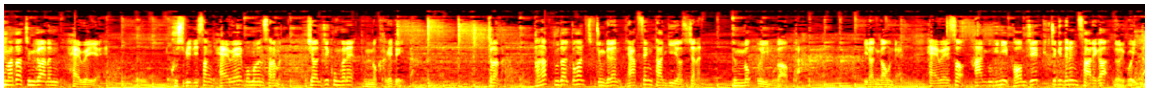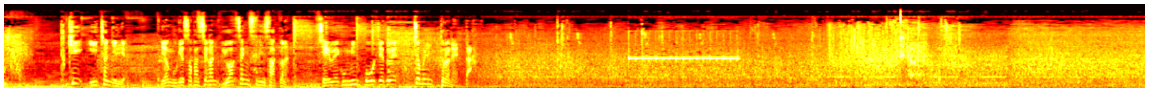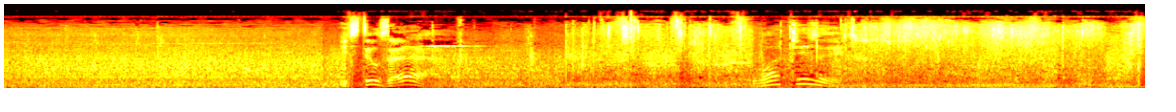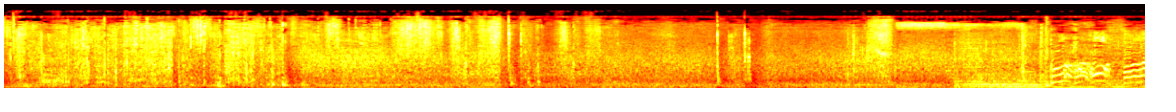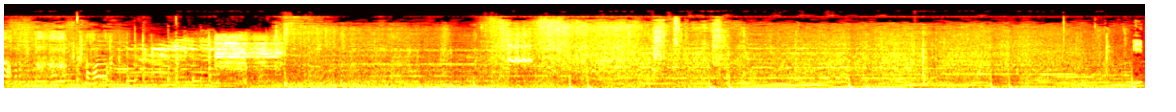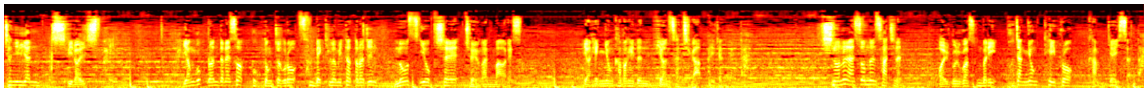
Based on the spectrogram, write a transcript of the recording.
해마다 증가하는 해외여행. 90일 이상 해외에 머무는 사람은 현지 공간에 등록하게 돼 있다. 그러나 방학 두 달 동안 집중되는 대학생 단기 연수자는 등록 의무가 없다. 이런 가운데 해외에서 한국인이 범죄의 표적이 되는 사례가 늘고 있다. 특히 2001년 영국에서 발생한 유학생 살인 사건은 재외국민 보호제도의 특점을 드러냈다. It's still there. What is it? (2001년 11월 18일) 영국 런던에서 북동쪽으로 300km 떨어진 노스 요크셔의 조용한 마을에서 여행용 가방에 든 변사체가 발견됐다. 신원을 알 수 없는 사체는 얼굴과 손발이 포장용 테이프로 감겨 있었다.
